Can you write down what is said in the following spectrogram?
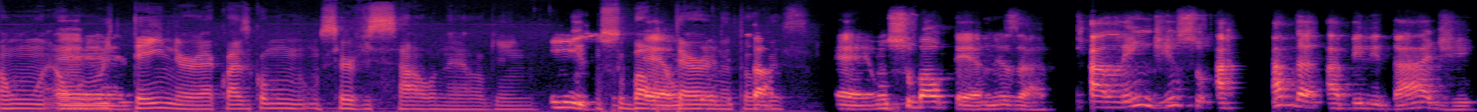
É um, é um é... retainer, é quase como um, um serviçal, né? Alguém. Isso. Um subalterno, é, um talvez. É, um subalterno, exato. Além disso, a cada habilidade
